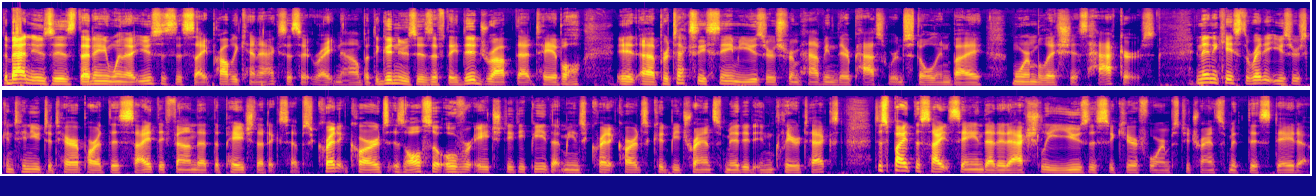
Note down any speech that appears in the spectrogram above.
The bad news is that anyone that uses this site probably can't access it right now, but the good news is if they did drop that table, it uh, protects these same users from having their passwords stolen by more malicious hackers. In any case, the Reddit users continue to tear apart this site. They found that the page that accepts credit cards is also over HTTP. That means credit cards could be transmitted in clear text, despite the site saying that it actually uses secure forms to transmit this data.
